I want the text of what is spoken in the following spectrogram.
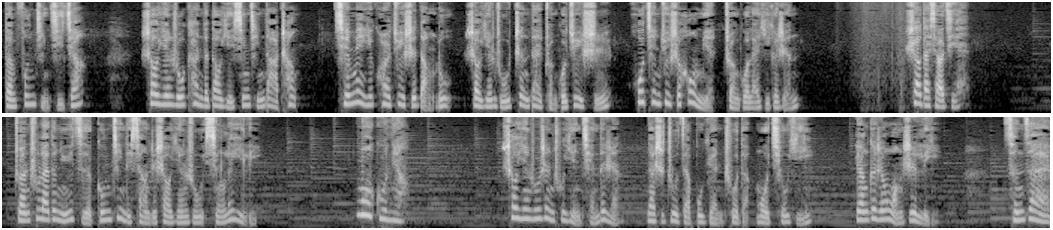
但风景极佳。邵颜如看得倒，也心情大畅。前面一块巨石挡路，邵颜如正待转过巨石，忽见巨石后面转过来一个人。邵大小姐，转出来的女子恭敬地向着邵颜如行了一礼。莫姑娘。邵颜如认出眼前的人，那是住在不远处的莫秋怡。两个人往日里曾在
